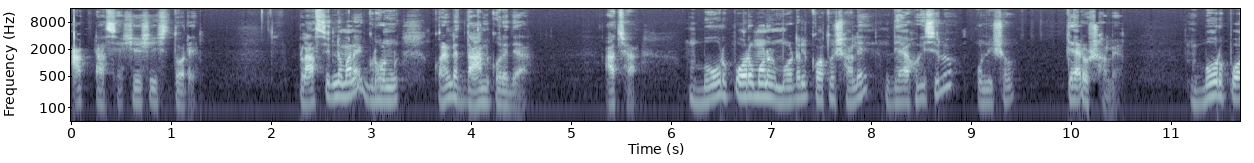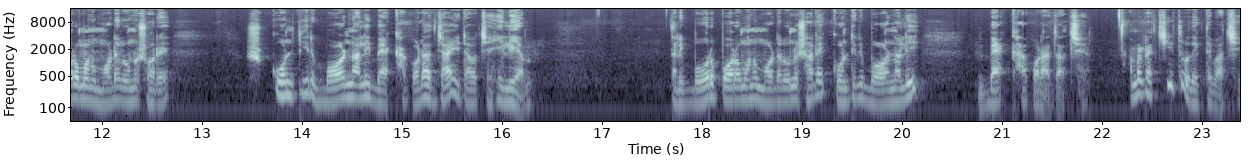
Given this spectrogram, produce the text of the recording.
আটটা আছে শেষ স্তরে। প্লাস চিহ্ন মানে গ্রহণ করেনটা দান করে দেয়া। আচ্ছা বোর পরমাণুর মডেল কত সালে দেয়া হয়েছিল? উনিশশো তেরো সালে। বোর পরমাণু মডেল অনুসারে কোনটির বর্ণালী ব্যাখ্যা করা যায়? এটা হচ্ছে হিলিয়াম। তাহলে বোর পরমাণু মডেল অনুসারে কোনটির বর্ণালী ব্যাখ্যা করা যাচ্ছে? আমরা একটা চিত্র দেখতে পাচ্ছি।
